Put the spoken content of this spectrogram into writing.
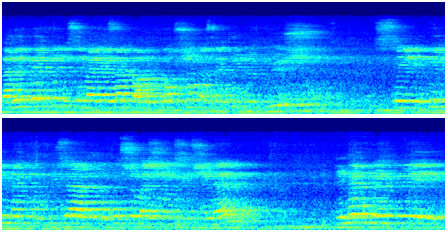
la récolte de ces magasins par l'obtention d'un statut de plus, ces périmètres d'usage de consommation exceptionnelle, les mêmes BNP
